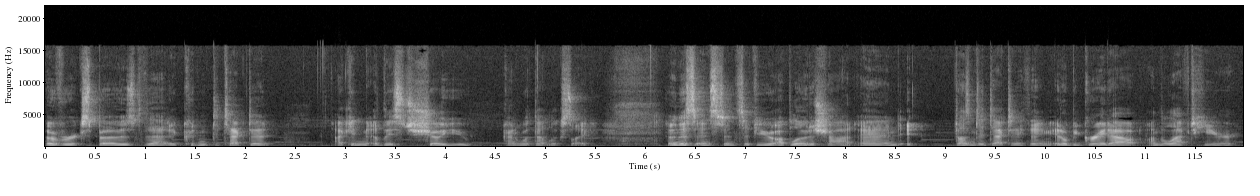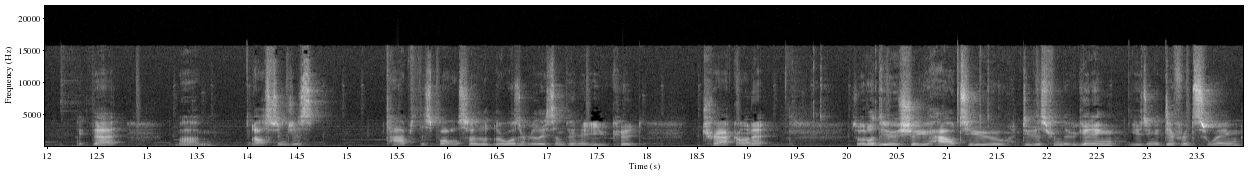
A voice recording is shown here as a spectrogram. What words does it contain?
overexposed that it couldn't detect it. I can at least show you kind of what that looks like in this instance, if you upload a shot and it doesn't detect anything, it'll be grayed out on the left here, like that. Um, Austin just topped this ball, so there wasn't really something that you could track on it. So what I'll do is show you how to do this from the beginning using a different swing.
